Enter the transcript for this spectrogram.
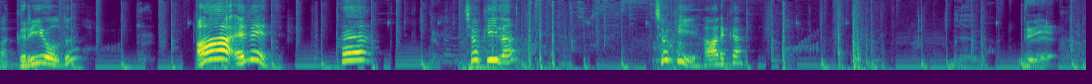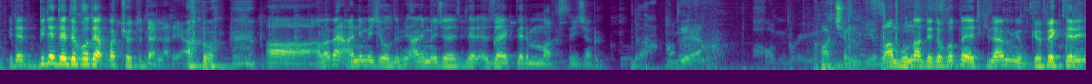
Bak gri oldu. Aa evet. Ha. Çok iyi lan. Çok iyi harika. Bir de bir de dedikodu yapmak kötü derler ya. Aa, ama ben animeci olduğum için animeci özellikleri, özelliklerimi maxlayacağım. Açım diyor. Lan bunlar dedikodudan etkilenmiyor. Göbekleri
